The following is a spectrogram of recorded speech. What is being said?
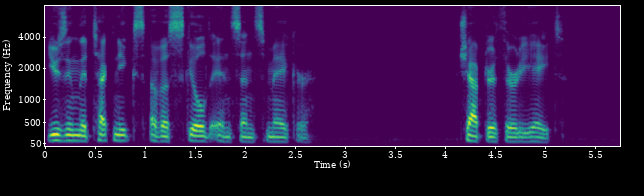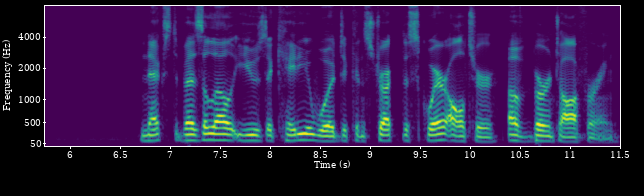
using the techniques of a skilled incense maker. Chapter 38 Next, Bezalel used acacia wood to construct the square altar of burnt offering.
